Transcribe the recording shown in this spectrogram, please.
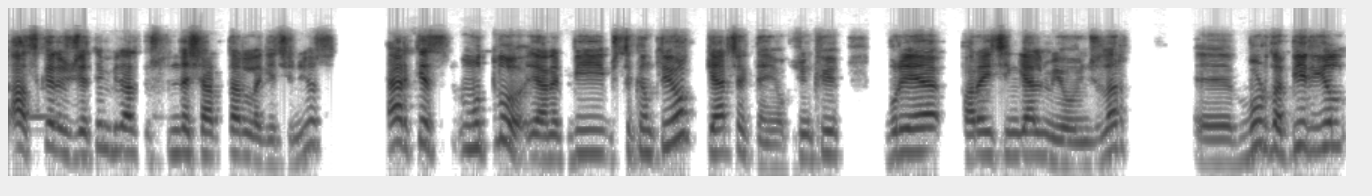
asgari ücretin biraz üstünde şartlarla geçiniyoruz. Herkes mutlu. Yani bir sıkıntı yok. Gerçekten yok. Çünkü buraya para için gelmiyor oyuncular. Ee, burada bir yıl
